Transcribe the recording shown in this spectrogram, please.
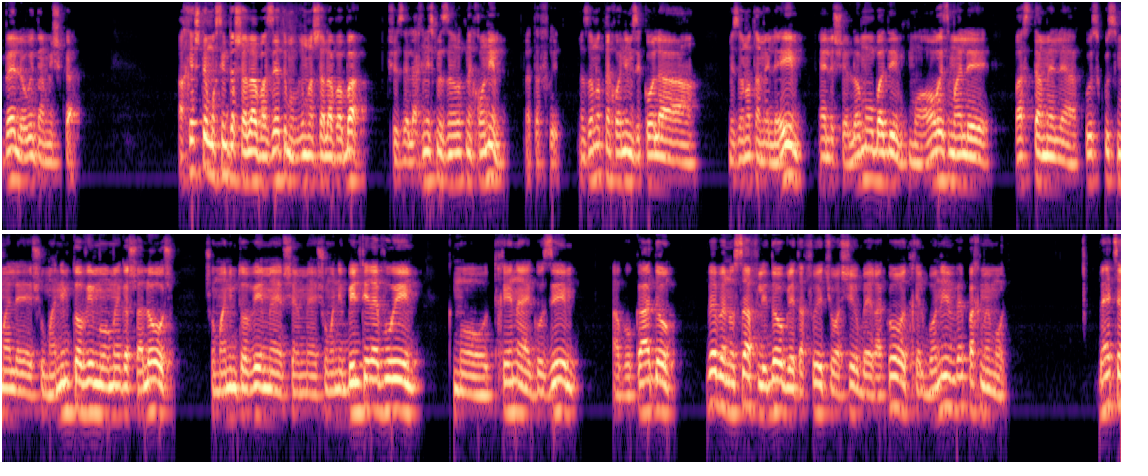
ולהוריד במשקל. אחרי שאתם עושים את השלב הזה, אתם עוברים לשלב הבא, שזה להכניס מזונות נכונים לתפריט. מזונות נכונים זה כל המזונות המלאים, אלה שלא מעובדים, כמו האורז מלא, פסטה מלאה, קוסקוס מלא, שומנים טובים מאומגה 3, שומנים טובים אה, שהם אה, שומנים בלתי רבועים, כמו טחינה, אגוזים, אבוקדו, ובנוסף לדאוג לתפריט שהוא עשיר בירקות, חלבונים ופחמימות. בעצם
